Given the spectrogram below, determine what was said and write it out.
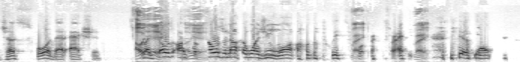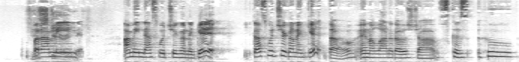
just for that action. Oh, like yeah. those are Oh, yeah. those are not the ones you mm-hmm. want on the police Right. force, right? Right. You know? But I mean, I mean that's what you're gonna get. That's what you're gonna get though in a lot of those jobs because who,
